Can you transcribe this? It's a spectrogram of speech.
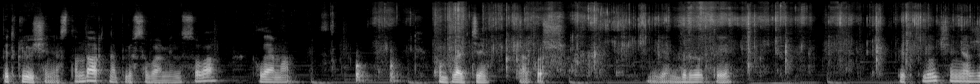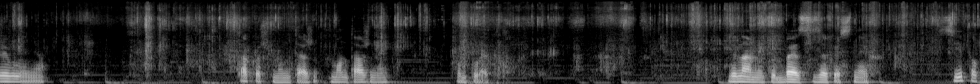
Підключення стандартне, плюсова, мінусова клема. В комплекті також є дроти підключення живлення. Також монтаж, монтажний комплект. Динаміки без захисних сіток.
